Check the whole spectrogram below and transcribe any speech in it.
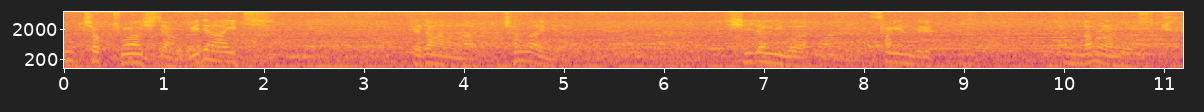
삼척중앙시장 미드나이트 개장하는 날 첫날입니다. 시장님과 상인들이 한담을 나누고 있습니다.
